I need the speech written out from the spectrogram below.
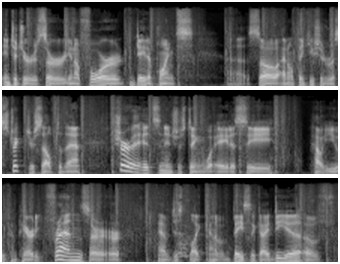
integers or you know four data points uh, so I don't think you should restrict yourself to that. Sure, it's an interesting way to see how you compare to your friends or, or have just like kind of a basic idea of,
